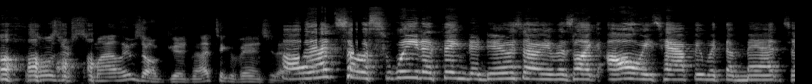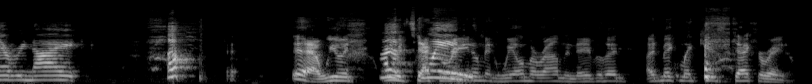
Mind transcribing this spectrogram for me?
as long as they're smiling, it was all good, man. I took advantage of that. Oh, that's so sweet a thing to do. So he was like always happy with the Mets every night. Yeah, we would we would decorate sweet. them and wheel them around the neighborhood. I'd make my kids decorate them,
